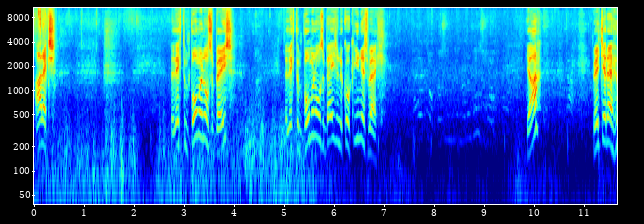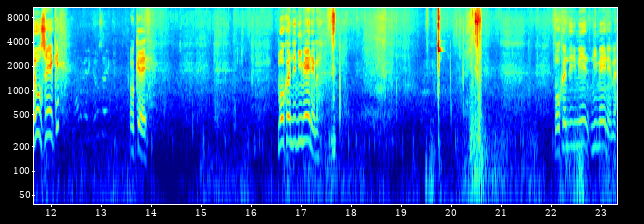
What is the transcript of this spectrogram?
Alex. Er ligt een bom in onze base. Er ligt een bom in onze base en de cocaïne is weg. Ja? Weet je dat heel zeker? Oké. Mogen we die niet meenemen? Mogen we die niet, mee- niet meenemen?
